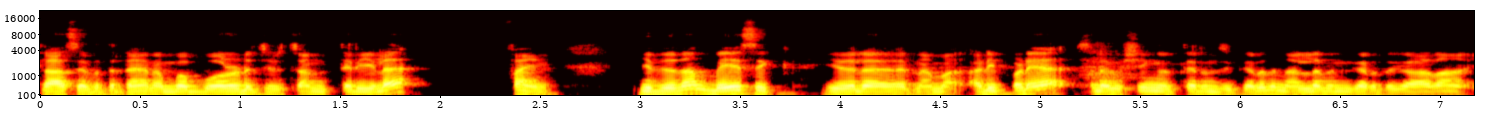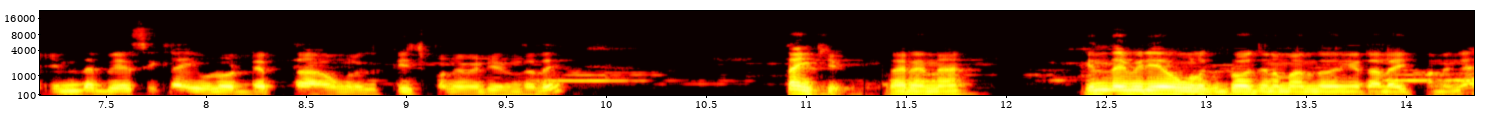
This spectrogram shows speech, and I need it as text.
கிளாஸ் எடுத்துட்டேன் ரொம்ப போர் அடிச்சிருச்சான்னு தெரியல. ஃபைன் இதுதான் பேசிக் இதுல நம்ம அடிப்படையா சில விஷயங்கள் தெரிஞ்சுக்கிறது நல்லதுங்கிறதுக்காக தான் இந்த பேசிக்ல இவ்வளோ டெப்தா உங்களுக்கு டீச் பண்ண வேண்டியிருந்தது. தேங்க்யூ வேற என்ன? இந்த வீடியோ உங்களுக்கு பிரோஜனமா இருந்தது கேட்டால் லைக் பண்ணுங்க.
